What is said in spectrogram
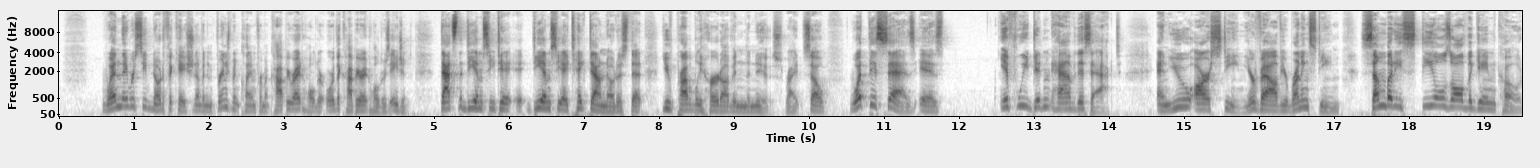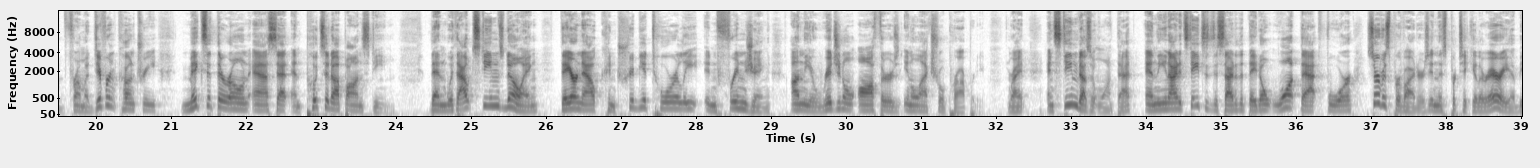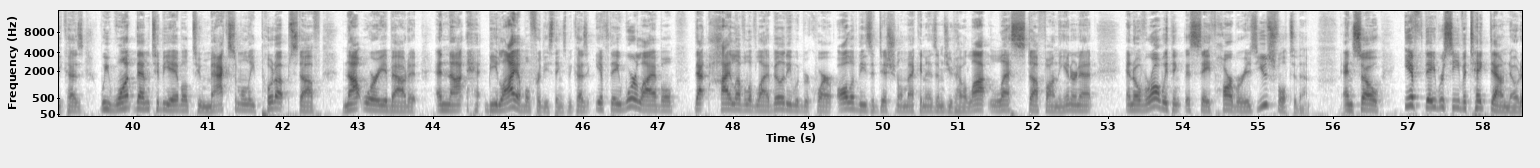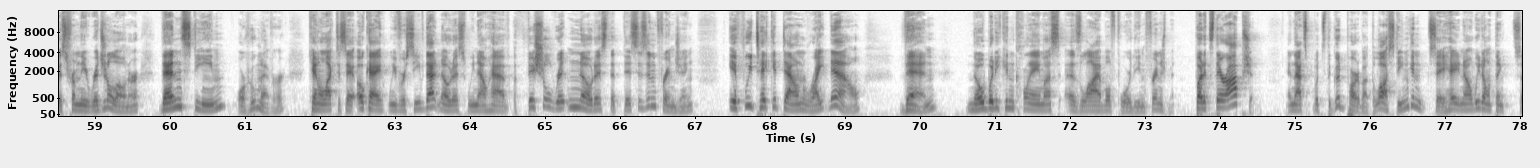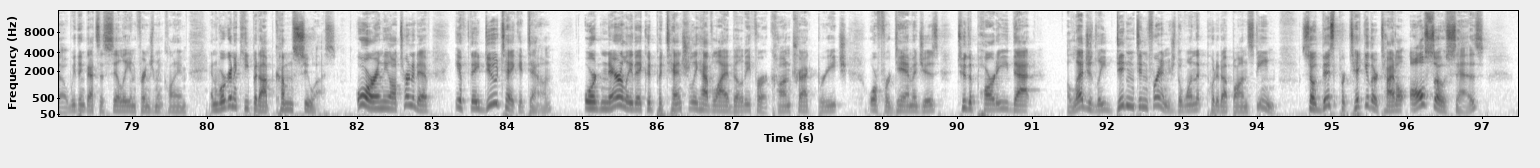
when they receive notification of an infringement claim from a copyright holder or the copyright holder's agent. That's the DMCA, DMCA takedown notice that you've probably heard of in the news, right? So, what this says is if we didn't have this act, and you are Steam, you're Valve, you're running Steam, somebody steals all the game code from a different country, makes it their own asset, and puts it up on Steam, then without Steam's knowing, they are now contributorily infringing on the original author's intellectual property, right? And Steam doesn't want that. And the United States has decided that they don't want that for service providers in this particular area because we want them to be able to maximally put up stuff, not worry about it, and not be liable for these things. Because if they were liable, that high level of liability would require all of these additional mechanisms. You'd have a lot less stuff on the internet. And overall, we think this safe harbor is useful to them. And so if they receive a takedown notice from the original owner, then Steam or whomever can elect to say, okay, we've received that notice. We now have official written notice that this is infringing. If we take it down right now, then nobody can claim us as liable for the infringement. But it's their option. And that's what's the good part about the law. Steam can say, hey, no, we don't think so. We think that's a silly infringement claim, and we're going to keep it up. Come sue us. Or in the alternative, if they do take it down, Ordinarily, they could potentially have liability for a contract breach or for damages to the party that allegedly didn't infringe, the one that put it up on Steam. So this particular title also says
